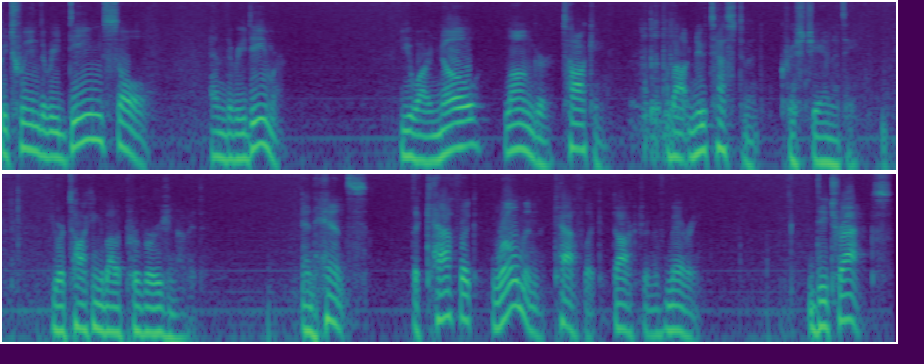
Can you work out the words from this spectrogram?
between the redeemed soul and the Redeemer, you are no longer talking about New Testament Christianity. You are talking about a perversion of it. And hence, the Catholic, Roman Catholic doctrine of Mary detracts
